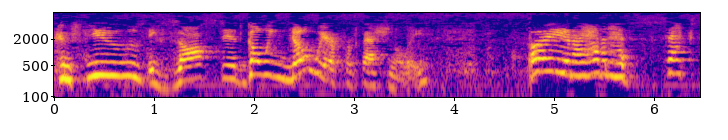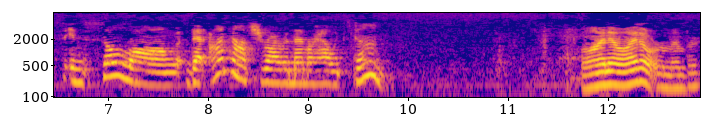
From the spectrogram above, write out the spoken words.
confused, exhausted, going nowhere professionally. Oh, and I haven't had sex in so long that I'm not sure I remember how it's done. Well, I know I don't remember.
